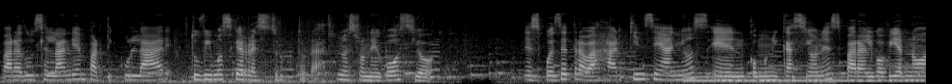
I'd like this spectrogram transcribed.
para Dulcelandia en particular, tuvimos que reestructurar nuestro negocio. Después de trabajar 15 años en comunicaciones para el gobierno,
